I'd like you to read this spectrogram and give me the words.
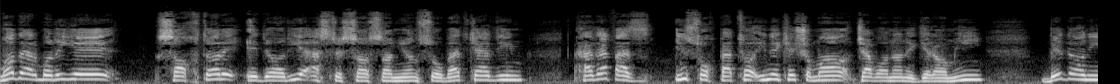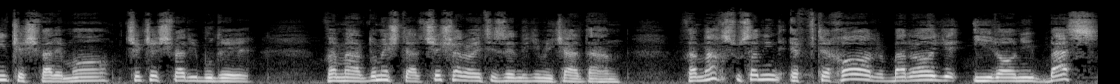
ما درباره ساختار اداری اصر ساسانیان صحبت کردیم. هدف از این صحبت ها اینه که شما جوانان گرامی بدانید کشور ما چه کشوری بوده و مردمش در چه شرایطی زندگی می‌کردند و مخصوصا این افتخار برای ایرانی بس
